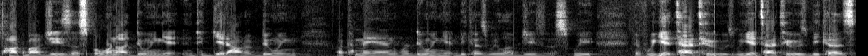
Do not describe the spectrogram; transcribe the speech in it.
talk about Jesus, but we're not doing it to get out of doing a command. We're doing it because we love Jesus. We, if we get tattoos, we get tattoos because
